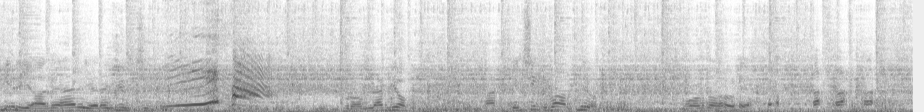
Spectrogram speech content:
bir yani her yere gir çık. Problem yok. Bak geçi gibi atlıyor. Orada oraya.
